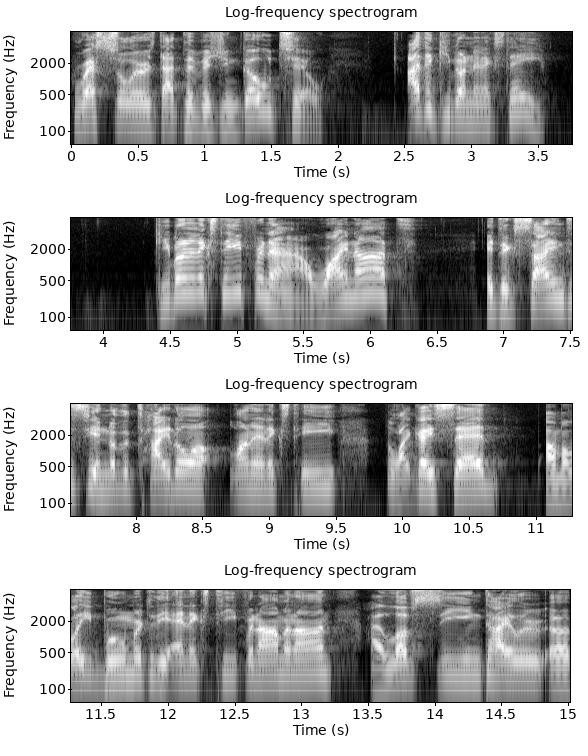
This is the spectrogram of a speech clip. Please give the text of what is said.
wrestlers, that division, go to? I think keep it on NXT. Keep it on NXT for now. Why not? It's exciting to see another title on NXT. Like I said, I'm a late boomer to the NXT phenomenon. I love seeing Tyler. Uh,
